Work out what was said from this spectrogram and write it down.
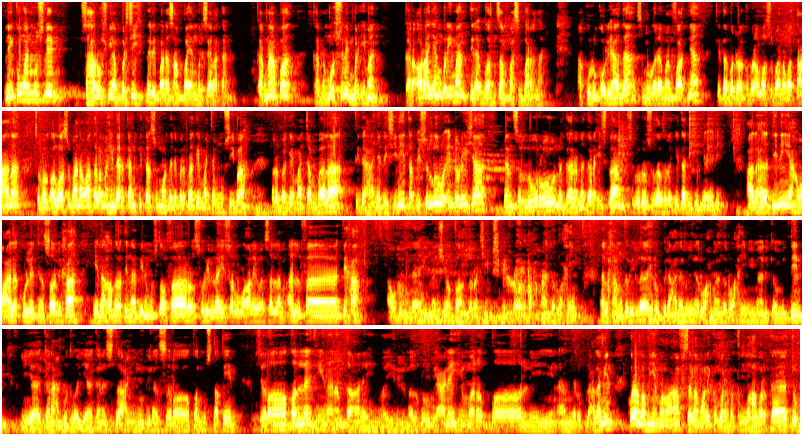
lingkungan muslim seharusnya bersih daripada sampah yang berserakan. Karena apa? Karena muslim beriman. Karena orang yang beriman tidak buang sampah sembarangan. Aku lu qauli hadza, semoga ada manfaatnya. Kita berdoa kepada Allah Subhanahu wa taala, semoga Allah Subhanahu wa taala menghindarkan kita semua dari berbagai macam musibah, berbagai macam bala, tidak hanya di sini tapi seluruh Indonesia dan seluruh negara-negara Islam, seluruh saudara-saudara kita di dunia ini. Ala hadiniyah wa ala kulli salihah ila hadratin Nabi Mustafa Rasulullah sallallahu alaihi wasallam. Al-Fatihah. أعوذ بالله من الشيطان الرجيم بسم الله الرحمن الرحيم الحمد لله رب العالمين الرحمن الرحيم مالك يوم الدين إياك نعبد وإياك نستعين بنا الصراط المستقيم صراط الذين أنعمت عليهم غير المغضوب عليهم ولا الضالين آمين يا رب العالمين kurang lebihnya mohon maaf Assalamualaikum warahmatullahi wabarakatuh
